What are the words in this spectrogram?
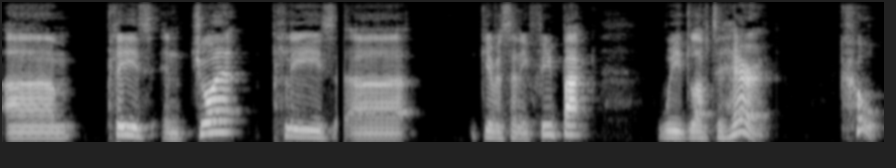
Um, please enjoy it. Please uh, give us any feedback. We'd love to hear it. Cool.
